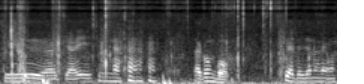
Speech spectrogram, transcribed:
เชื่อใจฉันนะตากล้องบอกเชื่อใจฉันอะไรวะ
